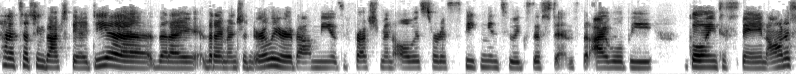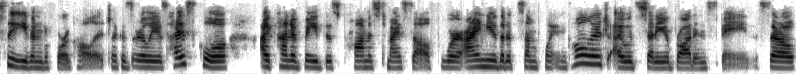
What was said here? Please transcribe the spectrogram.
kind of touching back to the idea that I that I mentioned earlier about me as a freshman always sort of speaking into existence that I will be going to Spain honestly even before college like as early as high school I kind of made this promise to myself where I knew that at some point in college I would study abroad in Spain so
